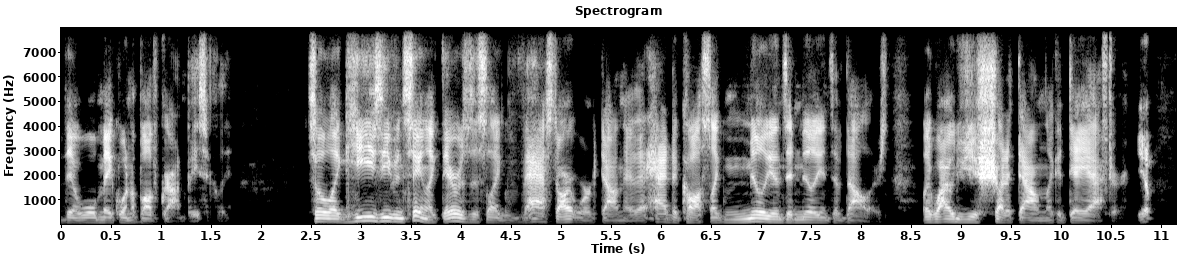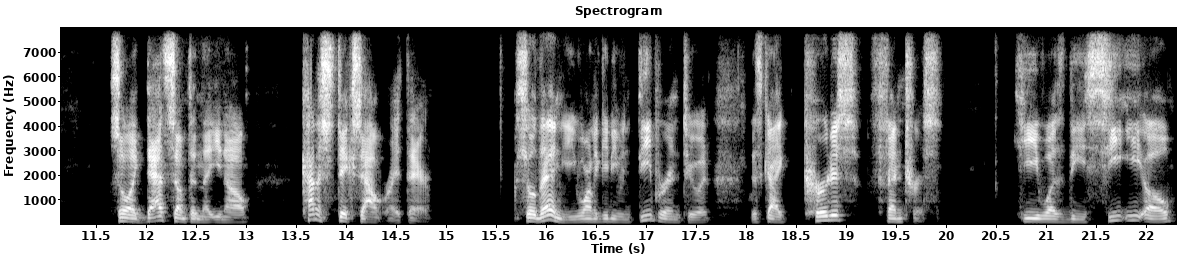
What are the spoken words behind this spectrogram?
the- we'll make one above ground basically. So like he's even saying like there was this like vast artwork down there that had to cost like millions and millions of dollars. Like why would you just shut it down like a day after? Yep. So like that's something that you know kind of sticks out right there. So then you want to get even deeper into it. This guy Curtis Fentress, he was the CEO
